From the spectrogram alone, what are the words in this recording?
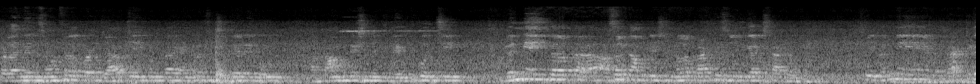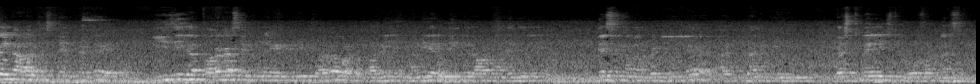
వాళ్ళు అన్ని సంవత్సరాలు కూడా జాబ్ చేయకుండా ఎంట్రన్స్ పెట్టలేదు. ఆ కాంపిటీషన్ నుంచి నెట్టుకొచ్చి ఇవన్నీ అయిన తర్వాత అసలు కాంపిటీషన్ మళ్ళీ ప్రాక్టీస్ విద్యాలు స్టార్ట్ అవుతుంది. సో ఇవన్నీ ప్రాక్టికల్గా ఆలోచిస్తే ఏంటంటే ఈజీగా త్వరగా సెటిల్ అయ్యేది త్వరగా వాళ్ళ మనీ మనీ ఎర్నింగ్ రావడం అనేది ఉద్దేశంగా మనం పెట్టుకుంటే అది దానికి best way is go for nursing.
